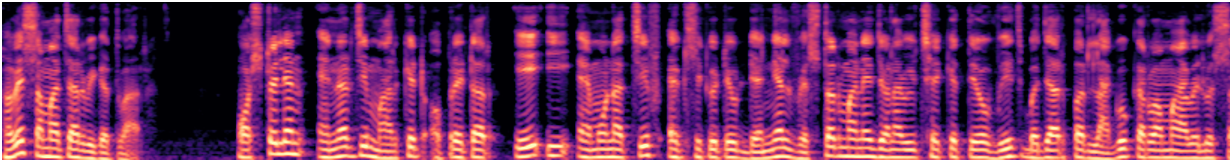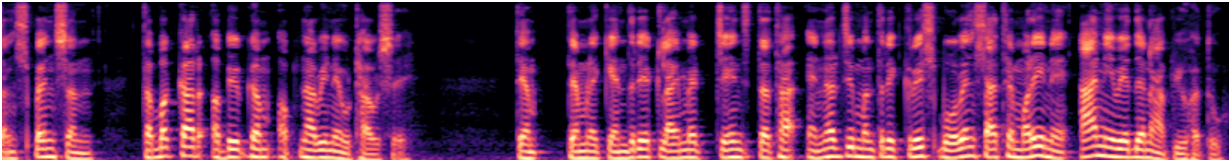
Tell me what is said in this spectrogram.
હવે સમાચાર વિગતવાર. ઓસ્ટ્રેલિયન એનર્જી માર્કેટ ઓપરેટર એઈએમઓના ચીફ એક્ઝિક્યુટિવ ડેનિયલ વેસ્ટરમાને જણાવ્યું છે કે તેઓ વીજ બજાર પર લાગુ કરવામાં આવેલું સસ્પેન્શન તબક્કાર અભિગમ અપનાવીને ઉઠાવશે. તેમ, તેમણે કેન્દ્રીય ક્લાઇમેટ ચેન્જ તથા એનર્જી મંત્રી ક્રિસ બોવેન સાથે મળીને આ નિવેદન આપ્યું હતું.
